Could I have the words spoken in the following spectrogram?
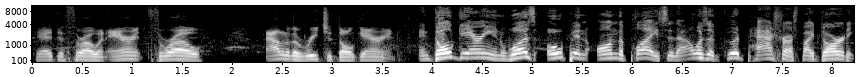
he had to throw an errant throw out of the reach of Dolgarian. And Dolgarian was open on the play, so that was a good pass rush by Darty.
